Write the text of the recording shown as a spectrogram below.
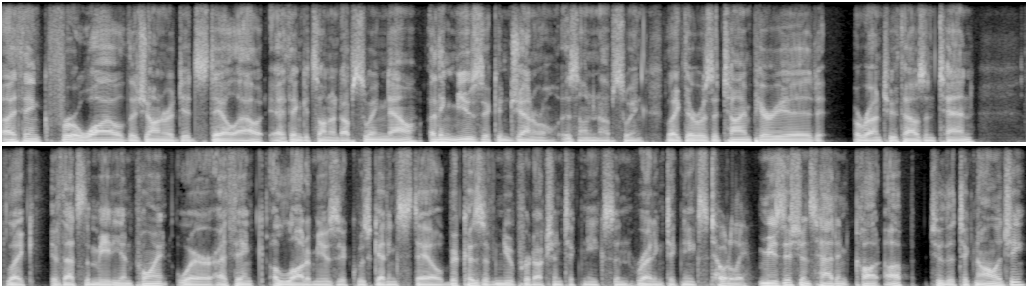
I think for a while the genre did stale out. I think it's on an upswing now. I think music in general is on an upswing. Like there was a time period around 2010, like if that's the median point, where I think a lot of music was getting stale because of new production techniques and writing techniques. Totally. Musicians hadn't caught up to the technology.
